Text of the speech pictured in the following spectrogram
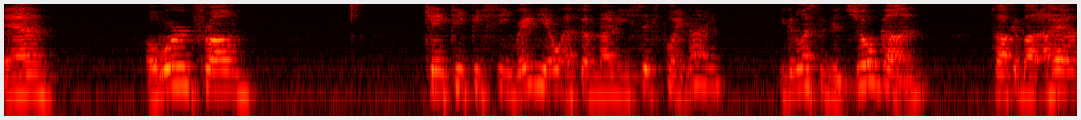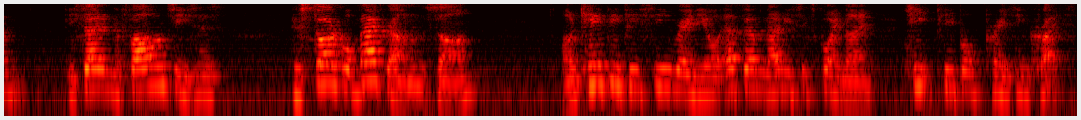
And a word from KPPC Radio, FM 96.9. You can listen to Joe Gunn talk about I have decided to follow Jesus, historical background of the song, on KPPC Radio, FM 96.9, keep people praising Christ.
